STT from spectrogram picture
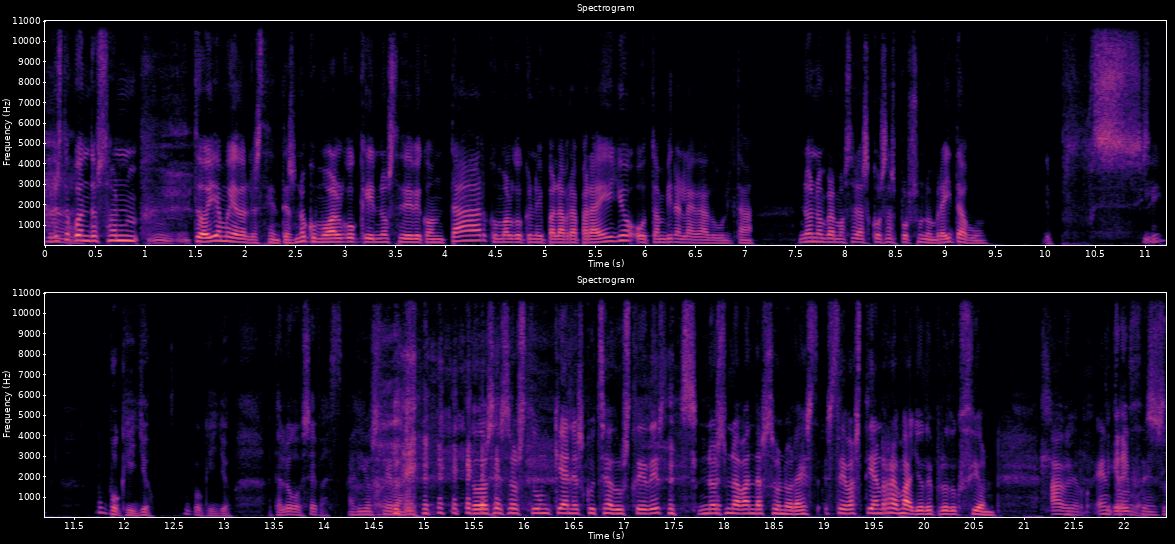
Pero esto Ah. cuando son mm, todavía muy adolescentes, ¿no? Como algo que no se debe contar, como algo que no hay palabra para ello, o también en la edad adulta. No nombramos a las cosas por su nombre, hay tabú. Eh, Sí, ¿Sí? Un poquillo, un poquillo. Hasta luego, Sebas. Adiós, Eva. Todos esos Zoom que han escuchado ustedes no es una banda sonora, es Sebastián Ramallo de producción. A ver, entonces,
